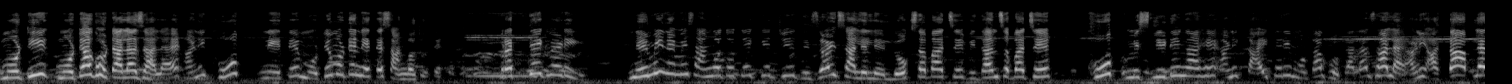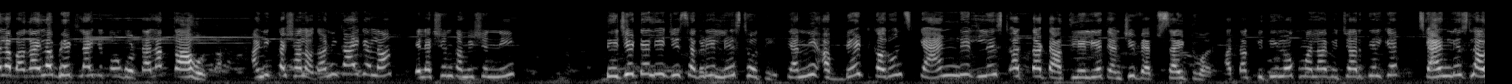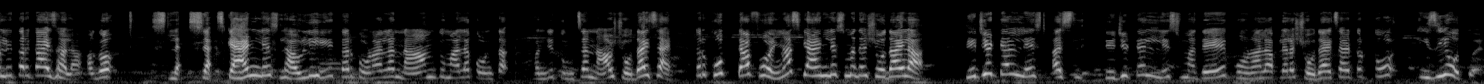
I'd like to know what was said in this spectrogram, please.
मोठी मोठा घोटाला झालाय आणि खूप नेते मोठे मोठे नेते सांगत होते. प्रत्येक वेळी नेहमी नेहमी सांगत होते की जे रिझल्ट आलेले लोकसभाचे विधानसभाचे खूप मिसलिडिंग आहे आणि काहीतरी मोठा घोटाळा झालाय. आणि आता आपल्याला बघायला भेटलाय की तो घोटाळा का होता आणि कशाला होता. आणि काय केलं? इलेक्शन कमिशननी डिजिटली जी सगळी लिस्ट होती त्यांनी अपडेट करून स्कॅन लिस्ट आता टाकलेली आहे त्यांची वेबसाईटवर आता किती लोक मला विचारतील की स्कॅन लिस्ट लावली तर काय झालं? अगं स्कॅन लिस्ट लावली तर कोणाला नाम तुम्हाला कोणता म्हणजे तुमचं नाव शोधायचं आहे तर खूप टफ होईल ना स्कॅन लिस्टमध्ये शोधायला. डिजिटल लिस्ट असली डिजिटल लिस्टमध्ये कोणाला आपल्याला शोधायचा आहे तर तो इझी होतोय.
